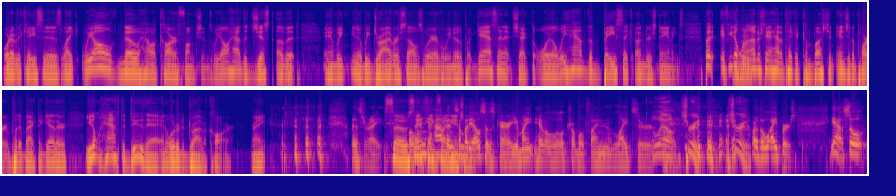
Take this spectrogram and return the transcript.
whatever the case is, like we all know how a car functions. We all have the gist of it, and we, you know, we drive ourselves wherever we know to put gas in it, check the oil. We have the basic understandings. But if you don't mm-hmm. want to understand how to take a combustion engine apart and put it back together, you don't have to do that in order to drive a car right? That's right. So but same when you thing hop in somebody else's car, you might have a little trouble finding the lights or Well, true, true. or the wipers. Yeah. So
